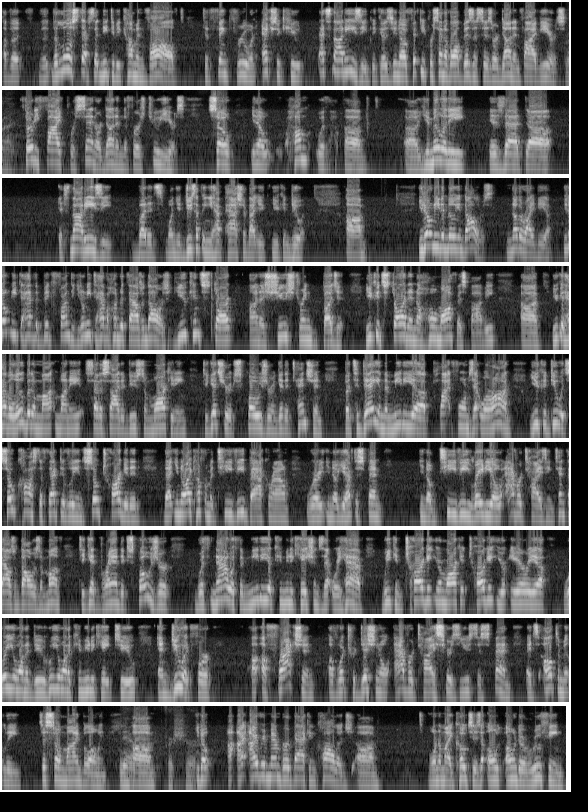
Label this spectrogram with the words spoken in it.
of the, the the little steps that need to become involved to think through and execute that's not easy because you know 50% of all businesses are done in five years right 35% are done in the first two years so you know hum with uh, uh, humility is that uh, it's not easy, but it's when you do something you have passion about, you you can do it. Um, you don't need a million dollars. Another idea. You don't need to have the big funding. You don't need to have a hundred thousand dollars. You can start on a shoestring budget. You could start in a home office, Bobby. Uh, you could have a little bit of mo- money set aside to do some marketing to get your exposure and get attention. But today, in the media platforms that we're on, you could do it so cost effectively and so targeted that, you know, I come from a TV background where, you know, you have to spend you know TV, radio, advertising, ten thousand dollars a month to get brand exposure. With now with the media communications that we have, we can target your market, target your area, where you want to do, who you want to communicate to, and do it for a, a fraction of what traditional advertisers used to spend. It's ultimately just so mind blowing. Yeah, um, for sure. You know, I, I remember back in college, um, one of my coaches owned, owned a roofing.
